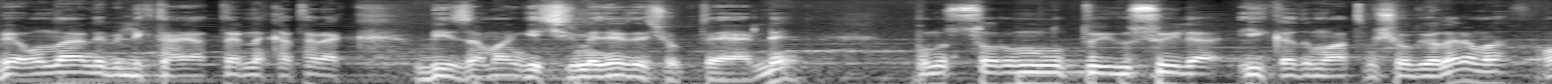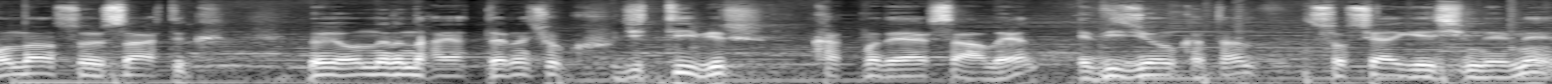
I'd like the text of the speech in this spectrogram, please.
ve onlarla birlikte hayatlarına katarak bir zaman geçirmeleri de çok değerli. Bunu sorumluluk duygusuyla ilk adımı atmış oluyorlar ama ondan sonrası artık böyle onların da hayatlarına çok ciddi bir katma değer sağlayan, e, vizyon katan, sosyal gelişimlerini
